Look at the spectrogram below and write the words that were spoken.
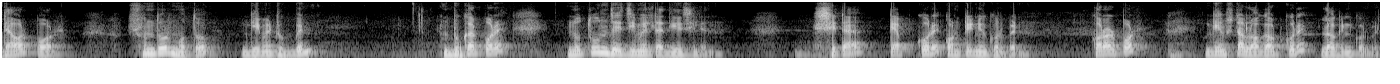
দেওয়ার পর সুন্দর মতো গেমে ঢুকবেন। ঢুকার পরে নতুন যে জিমেলটা দিয়েছিলেন, সেটা ট্যাপ করে কন্টিনিউ করবেন। করার পর গেমসটা লগ আউট করে লগ ইন করবেন।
